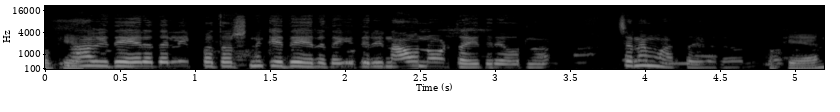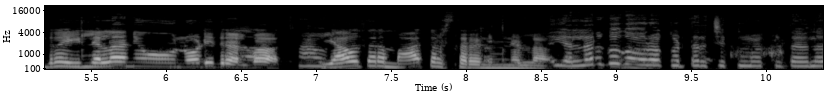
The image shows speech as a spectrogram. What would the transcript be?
ಓಕೆ ನಾವ್ ಇದೇ ಏರಿಯಾದಲ್ಲಿ ಇಪ್ಪತ್ತು ವರ್ಷಕ್ಕೆ ಇದೇ ಏರಿಯಾದಾಗ ಇದೀರಿ ನಾವು ನೋಡ್ತಾ ಇದ್ರಿ ಅವ್ರನ್ನ ಚೆನ್ನಾಗಿ ಮಾಡ್ತಾ ಇದಾರೆ ಅವರು. ಓಕೆ ಅಂದ್ರೆ ಇಲ್ಲೆಲ್ಲ ನೀವು ನೋಡಿದ್ರಲ್ವಾ? ಹೌದು. ಯಾವ ತರ ಮಾತಾಡ್ಸ್ತಾರೆ ನಿಮ್ನೆಲ್ಲ? ಎಲ್ಲರಿಗೂ ಗೌರವ ಕೊಡ್ತಾರೆ ಚಿಕ್ಕ ಮಕ್ಳ ತಗೊಂಡ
